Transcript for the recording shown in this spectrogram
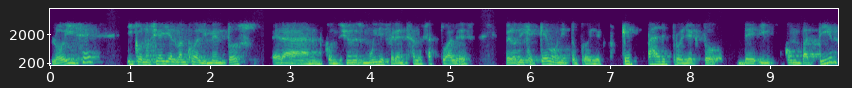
lo hice y conocí ahí el Banco de Alimentos, eran condiciones muy diferentes a las actuales, pero dije, qué bonito proyecto, qué padre proyecto de combatir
